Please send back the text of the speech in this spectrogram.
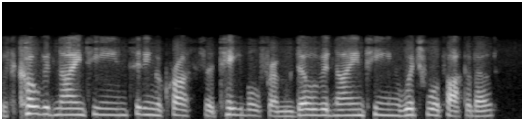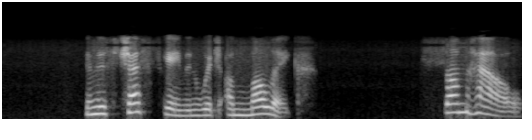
with COVID 19 sitting across the table from COVID 19, which we'll talk about. In this chess game in which a Amalek somehow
